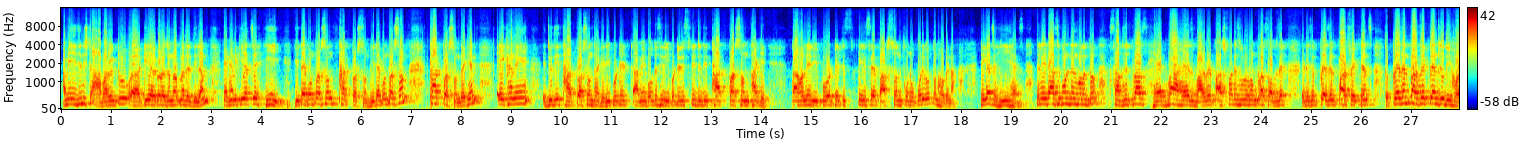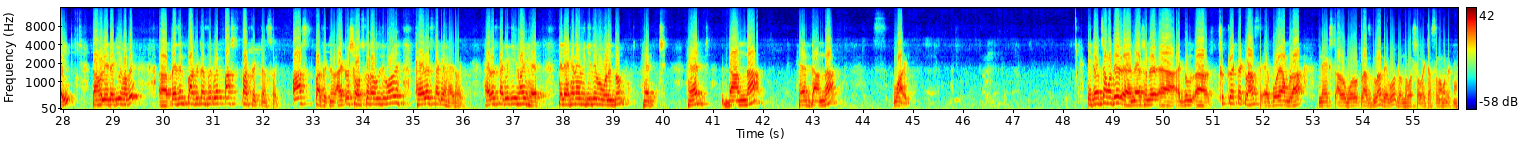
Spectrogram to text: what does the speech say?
আমি এই জিনিসটা আবারও একটু ক্লিয়ার করার জন্য আপনাদের দিলাম। এখানে কি আছে? হি। হিটা কোন পার্সন? Third person. হিটা কোন পার্সন? Third person. দেখেন, এখানে যদি থার্ড পার্সন থাকে রিপোর্টেড আমি বলতেছি রিপোর্টেড স্পিচ যদি থার্ড পার্সন থাকে তাহলে রিপোর্টেড স্পিচের পার্সন কোনো পরিবর্তন হবে না। ঠিক আছে? হি হ্যাজ তাহলে এটা আছে কোন টেন্স বলেন তো? সাবজেক্ট প্লাস হ্যাভ বা হ্যাজ ভার্বের past participle form plus object এটা হচ্ছে প্রেজেন্ট পারফেক্ট টেন্স তো প্রেজেন্ট পারফেক্ট টেন্স যদি হয়, তাহলে এটা কি হবে? প্রেজেন্ট পারফেক্ট টেন্স থাকলে পাস্ট পারফেক্ট টেন্স হয়। পাস্ট পারফেক্ট টেন্স আরেকটা সহজ কথা বলতে বলে হ্যাভ থাকলে হ্যাড হয়। হ্যাভ থাকলে কি হয়? হ্যাড তাহলে এখানে আমি কি দেবো বলেন তো? Had had done the had done the word এটা হচ্ছে আমাদের ন্যাশনের একদম ছোট্ট একটা ক্লাস। এরপরে আমরা নেক্সট আরও বড় ক্লাসগুলো দেবো। ধন্যবাদ সবাইকে। আসসালামু আলাইকুম।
